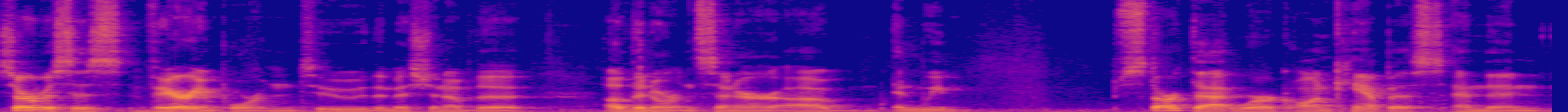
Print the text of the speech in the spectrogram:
service is very important to the mission of the of the Norton Center, uh, and we start that work on campus and then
